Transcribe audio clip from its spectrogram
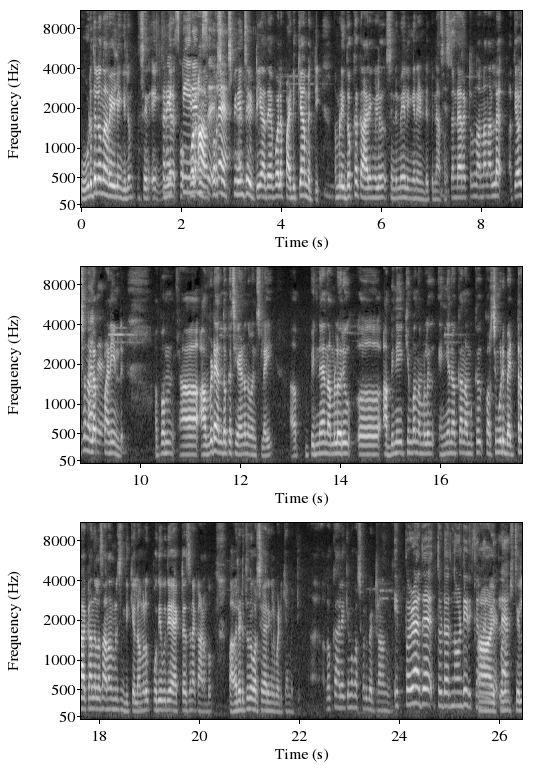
കൂടുതലൊന്നും അറിയില്ലെങ്കിലും ഇങ്ങനെ കുറച്ച് എക്സ്പീരിയൻസ് കിട്ടി അതേപോലെ പഠിക്കാൻ പറ്റി. നമ്മൾ ഇതൊക്കെ കാര്യങ്ങൾ സിനിമയിൽ ഇങ്ങനെയുണ്ട്. പിന്നെ അസിസ്റ്റന്റ് ഡയറക്ടർ എന്ന് പറഞ്ഞാൽ നല്ല അത്യാവശ്യം നല്ല പണിയുണ്ട്. അപ്പം അവിടെ എന്തൊക്കെ ചെയ്യണമെന്ന് മനസ്സിലായി. പിന്നെ നമ്മളൊരു അഭിനയിക്കുമ്പോൾ നമ്മൾ എങ്ങനെയൊക്കെ നമുക്ക് കുറച്ചും കൂടി ബെറ്റർ ആക്കാന്നുള്ള സാധനം നമ്മൾ ചിന്തിക്കുമല്ലോ നമ്മൾ പുതിയ പുതിയ ആക്ടേഴ്സിനെ കാണുമ്പോൾ അപ്പോൾ അവരുടെ അടുത്തുനിന്ന് കുറച്ച് കാര്യങ്ങൾ പഠിക്കാൻ പറ്റി. അതൊക്കെ ആലോചിക്കുമ്പോൾ കുറച്ചും കൂടി ബെറ്റർ ആണെന്ന് ഇപ്പോഴും അത് ആ ഇപ്പോഴും സ്റ്റിൽ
